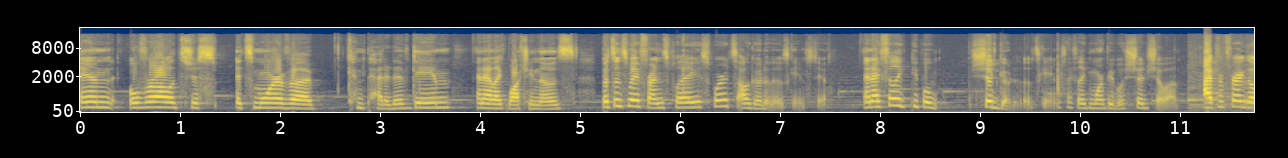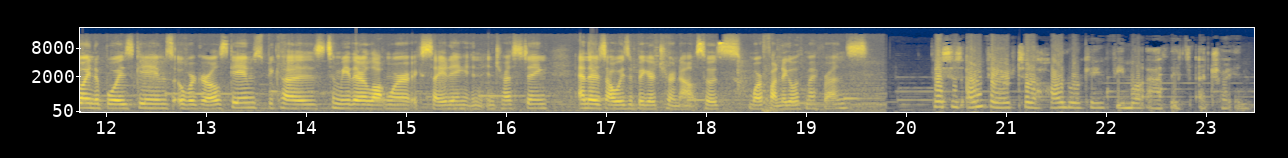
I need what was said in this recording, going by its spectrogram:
and overall, it's just it's more of a competitive game, and I like watching those. But since my friends play sports, I'll go to those games too. And I feel like people should go to those games. I feel like more people should show up. I prefer going to boys games over girls games because to me they're a lot more exciting and interesting and there's always a bigger turnout so it's more fun to go with my friends. This is unfair to the hardworking female athletes at Triton.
